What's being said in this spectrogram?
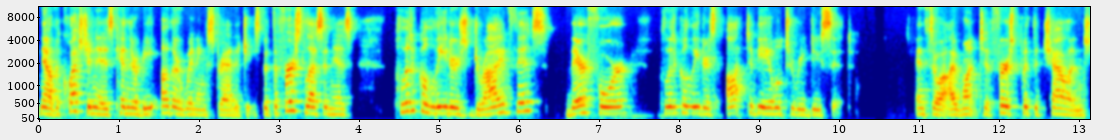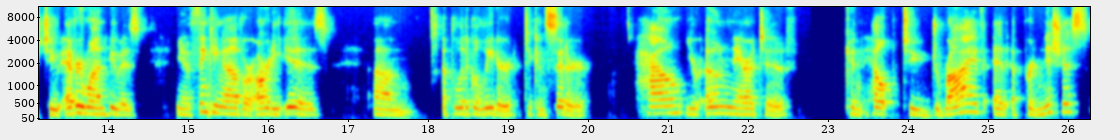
Now, the question is can there be other winning strategies? But the first lesson is political leaders drive this, therefore, political leaders ought to be able to reduce it. And so I want to first put the challenge to everyone who is, you know, thinking of or already is um, a political leader to consider how your own narrative can help to drive a, a pernicious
